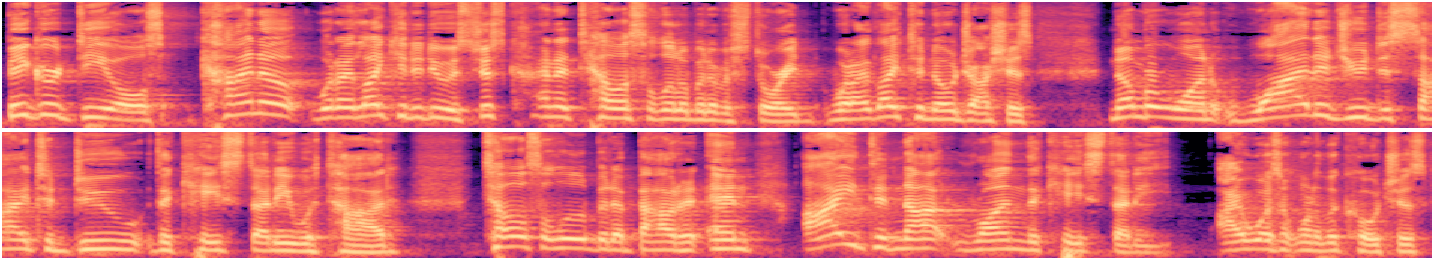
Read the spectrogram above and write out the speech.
bigger deals, kind of what I'd like you to do is just kind of tell us a little bit of a story. What I'd like to know, Josh, is number one, why did you decide to do the case study with Todd? Tell us a little bit about it. And I did not run the case study. I wasn't one of the coaches.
